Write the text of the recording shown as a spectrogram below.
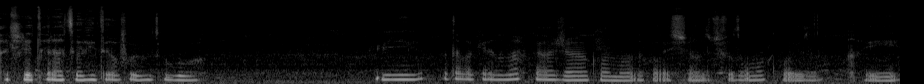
A de literatura então foi muito boa. E eu tava querendo marcar já com a Amanda, com o Alexandre, de fazer alguma coisa. Aí.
